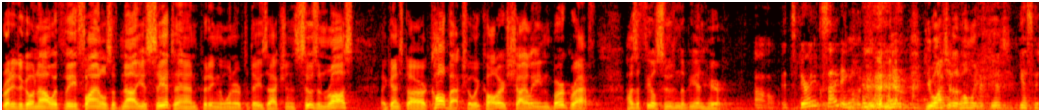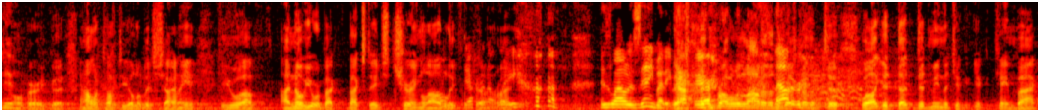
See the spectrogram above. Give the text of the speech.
Ready to go now with the finals of Now You See It and pitting the winner of today's action, Susan Ross, against our callback, shall we call her, Shailene Berggraf. How's it feel, Susan, to be in here? Oh, it's very exciting. Oh, Do you watch it at home with your kids? yes, I do. Oh, very good. And I want to talk to you a little bit, Shailene. You, uh, I know you were back backstage cheering loudly for Karen, right? Definitely. as loud as anybody back there. Probably louder than the rest of them, too. Well, it, that did mean that you, you came back.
